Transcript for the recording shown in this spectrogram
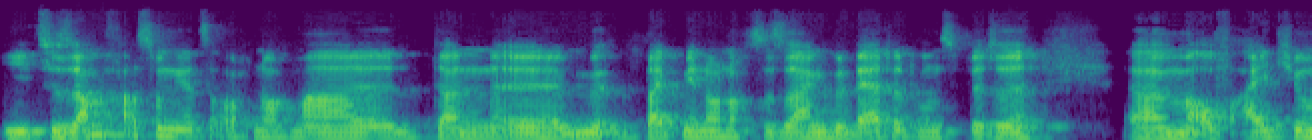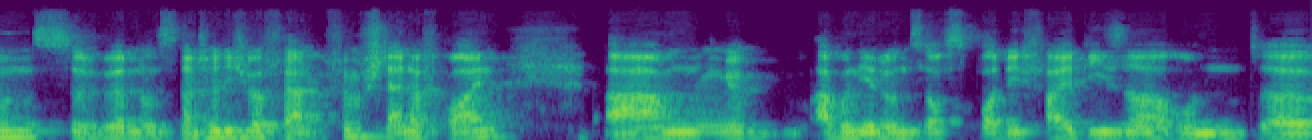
die Zusammenfassung jetzt auch nochmal. Dann äh, bleibt mir noch, noch zu sagen, bewertet uns bitte ähm, auf iTunes, würden uns natürlich über fünf Sterne freuen. Ähm, abonniert uns auf Spotify, Deezer und äh,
